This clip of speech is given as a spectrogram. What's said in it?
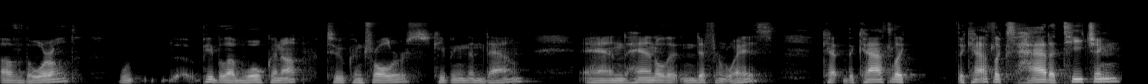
of the world, people have woken up to controllers keeping them down and handled it in different ways. The Catholic the Catholics had a teaching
